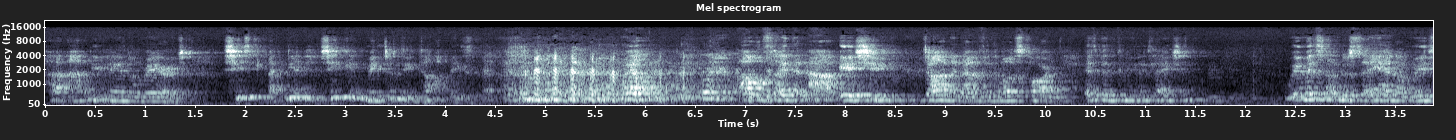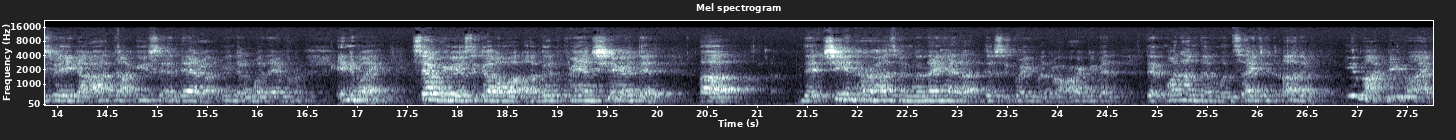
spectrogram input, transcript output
How, how do you handle? She's, she's given me too many topics. well, I will say that our issue, John and I, for the most part, has been communication. We misunderstand or misread, or I thought you said that, or, you know, whatever. Anyway, several years ago, a, a good friend shared that, uh, that she and her husband, when they had a disagreement or argument, that one of them would say to the other, you might be right.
